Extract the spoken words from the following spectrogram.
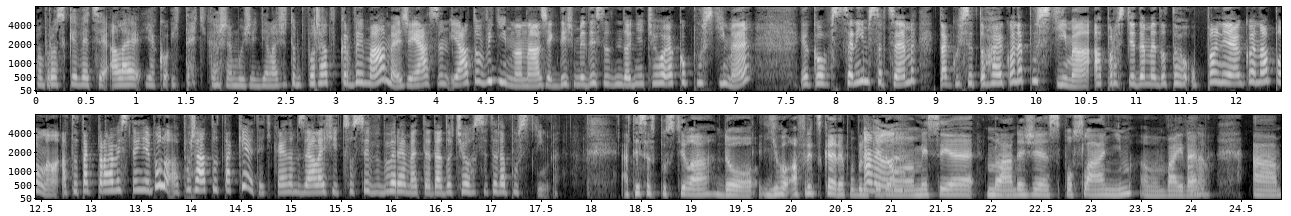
obrovské věci, ale jako i teďka, že může dělat, že to pořád v krvi máme, že já, jsem, já to vidím na nás, že když my se do něčeho jako pustíme, jako s celým srdcem, tak už se toho jako nepustíme a prostě jdeme do toho úplně jako naplno. A to tak právě stejně bylo a pořád to tak je. Teďka jenom záleží, co si vybereme teda, do čeho si teda pustíme. A ty se spustila do Jihoafrické republiky, ano. do misie mládeže s posláním Vajven ano. a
